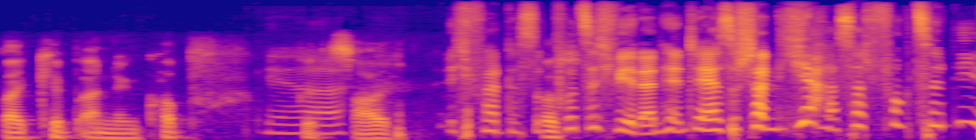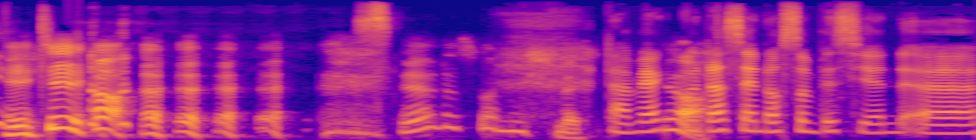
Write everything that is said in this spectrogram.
bei Kipp an den Kopf Ja. gezeigt. Ich fand das so Das- putzig, wie er dann hinterher so stand. Ja, es hat funktioniert. ja. ja, das war nicht schlecht. Da merkt Ja. man, dass er noch so ein bisschen äh,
